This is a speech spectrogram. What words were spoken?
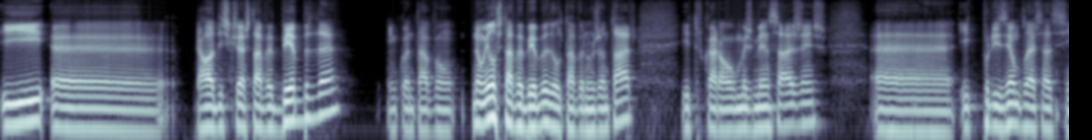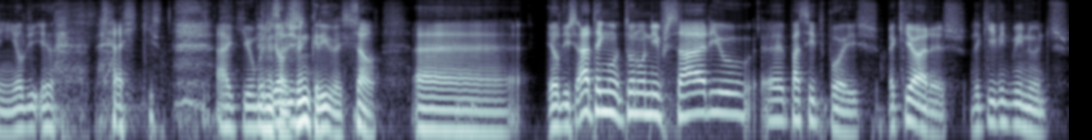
e uh, ela diz que já estava bêbada enquanto estavam. Não, ele estava bêbado, ele estava num jantar e trocaram algumas mensagens. uh, e que, por exemplo, esta assim: ele. ele há aqui As umas. ele mensagens diz- são incríveis. são. ah, ele diz: Ah, estou no aniversário, uh, depois. A que horas? Daqui a 20 minutos.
